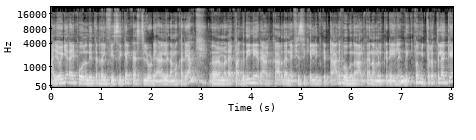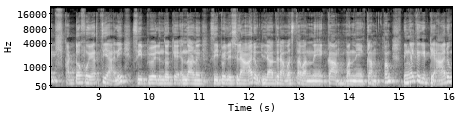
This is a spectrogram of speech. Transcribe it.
അയോഗ്യരായി പോകുന്നത് ഇത്തരത്തിൽ ഫിസിക്കൽ ടെസ്റ്റിലൂടെയാണ് അല്ലേ? നമുക്കറിയാം നമ്മുടെ പകുതിയിലേറെ ആൾക്കാർ തന്നെ ഫിസിക്കലി കിട്ടാതെ പോകുന്ന ആൾക്കാർ നമ്മൾക്കിടയിലുണ്ട് അപ്പം ഇത്തരത്തിലൊക്കെ കട്ട് ഓഫ് ഉയർത്തിയാൽ സി പി ഒയിൽ എന്തൊക്കെ എന്താണ് സി പി ഒ ലിസ്റ്റിൽ ആരും ഇല്ലാത്തൊരവസ്ഥ വന്നേക്കാം വന്നേക്കാം. അപ്പം നിങ്ങൾക്ക് കിട്ടിയ ആരും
